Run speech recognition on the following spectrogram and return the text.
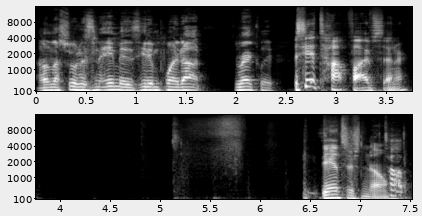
I'm not sure what his name is. He didn't point it out directly. Is he a top five center? The answer is no. Top.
